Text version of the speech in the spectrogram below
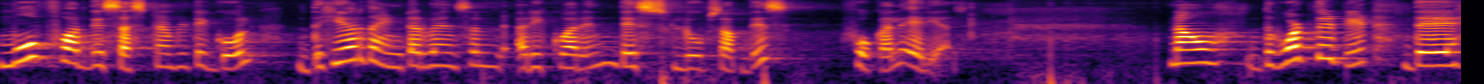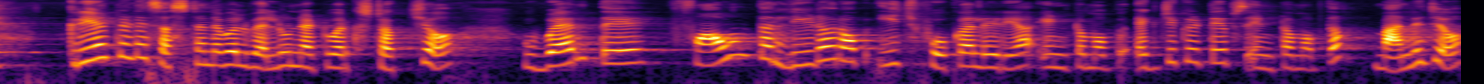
move for this sustainability goal here the intervention require in this loops of this focal areas. Now the, what they did they created a sustainable value network structure where they found the leader of each focal area in term of executives in term of the manager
